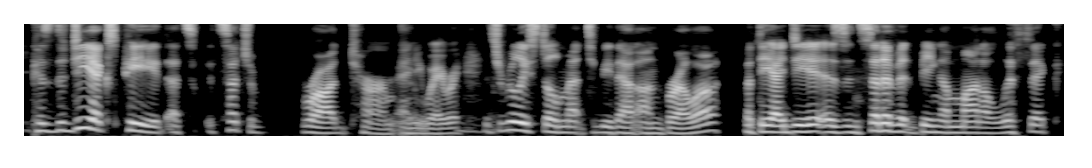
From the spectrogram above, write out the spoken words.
because the DXP. That's it's such a broad term anyway, right? Mm-hmm. It's really still meant to be that umbrella. But the idea is instead of it being a monolithic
